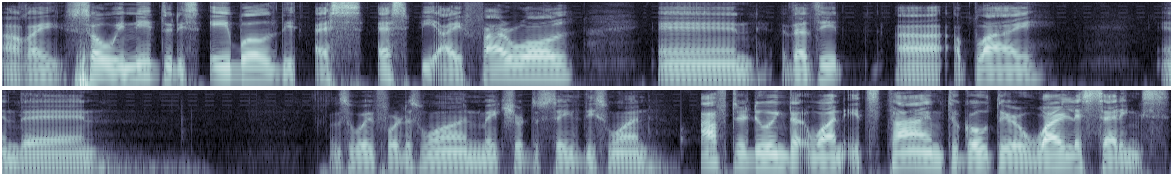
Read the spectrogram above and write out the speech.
okay? So we need to disable the SPI firewall and that's it. Uh, apply and then let's wait for this one. Make sure to save this one. After doing that one it's time to go to your wireless settings.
